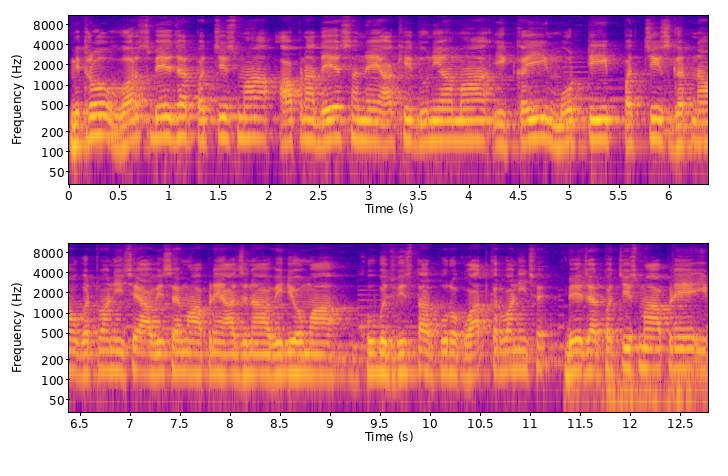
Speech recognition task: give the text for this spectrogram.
મિત્રો, વર્ષ બે હજાર પચીસમાં આપણા દેશ અને આખી દુનિયામાં એ કઈ મોટી પચીસ ઘટનાઓ ઘટવાની છે, આ વિષયમાં આપણે આજના વિડીયોમાં ખૂબ જ વિસ્તારપૂર્વક વાત કરવાની છે. બે હજાર પચીસમાં આપણે એ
